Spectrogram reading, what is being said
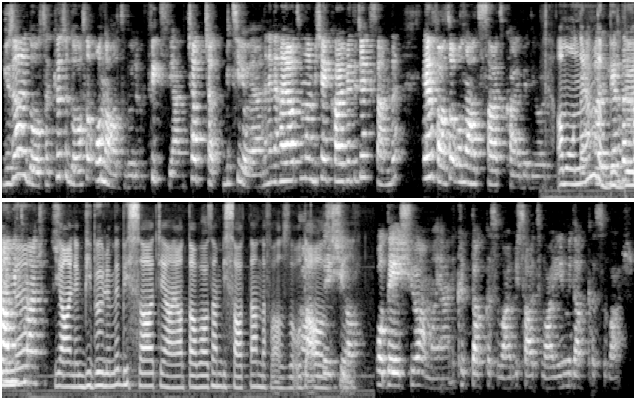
güzel de olsa kötü de olsa 16 bölüm fix yani çat çat bitiyor yani. Hani hayatımdan bir şey kaybedeceksem de en fazla 16 saat kaybediyorum. Ama onların Yani da bir bölümü yani bir bölümü bir saat yani hatta bazen bir saatten de fazla. O da Aa, az değişiyor. değil. O değişiyor ama yani 40 dakikası var, 1 saati var, 20 dakikası var.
